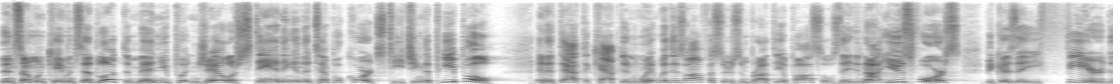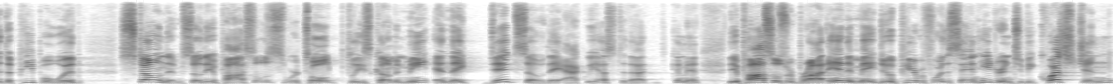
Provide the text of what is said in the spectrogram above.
Then someone came and said, Look, the men you put in jail are standing in the temple courts teaching the people. And at that, the captain went with his officers and brought the apostles. They did not use force because they feared that the people would stone them. So the apostles were told, Please come and meet. And they did so. They acquiesced to that command. The apostles were brought in and made to appear before the Sanhedrin to be questioned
